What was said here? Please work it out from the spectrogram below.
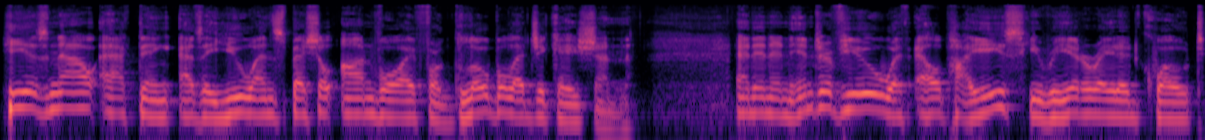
He is now acting as a UN Special Envoy for Global Education. And in an interview with El País, he reiterated, quote,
